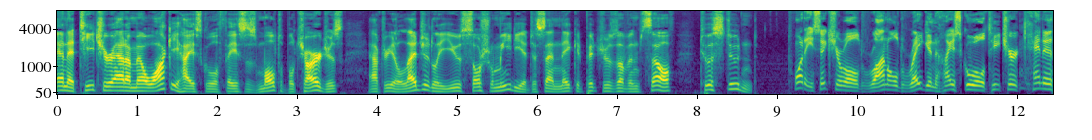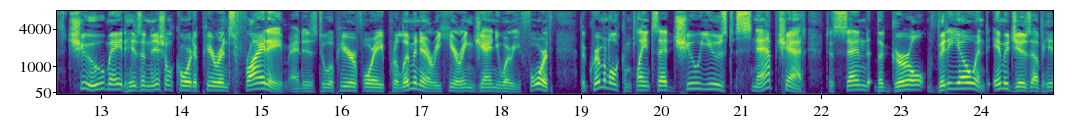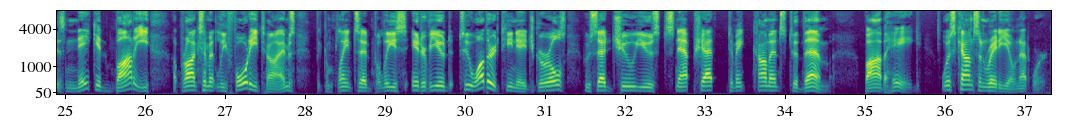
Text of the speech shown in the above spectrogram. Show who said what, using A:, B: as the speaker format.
A: And a teacher at a Milwaukee high school faces multiple charges after he allegedly used social media to send naked pictures of himself to a student.
B: 26 year old Ronald Reagan High School teacher Kenneth Chu made his initial court appearance Friday and is to appear for a preliminary hearing January 4th. The criminal complaint said Chu used Snapchat to send the girl video and images of his naked body approximately 40 times. The complaint said police interviewed two other teenage girls who said Chu used Snapchat to make comments to them. Bob Hague, Wisconsin Radio Network.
